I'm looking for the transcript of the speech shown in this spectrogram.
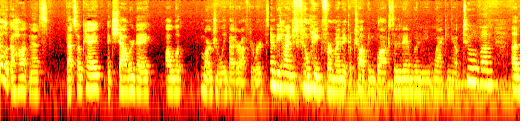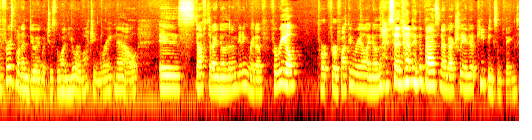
I look a hot mess. That's okay. It's shower day. I'll look marginally better afterwards. I'm behind filming for my makeup chopping block, so today I'm going to be whacking out two of them. Uh, the first one I'm doing, which is the one you're watching right now, is stuff that I know that I'm getting rid of. For real. For, for fucking real. I know that I've said that in the past and I've actually ended up keeping some things.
